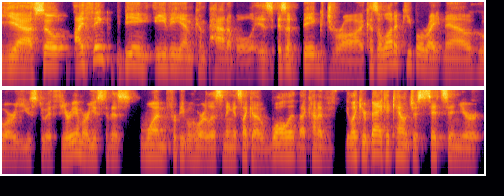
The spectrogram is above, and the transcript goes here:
Yeah, so I think being EVM compatible is is a big draw because a lot of people right now who are used to Ethereum are used to this one for people who are listening. It's like a wallet that kind of like your bank account just sits in your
